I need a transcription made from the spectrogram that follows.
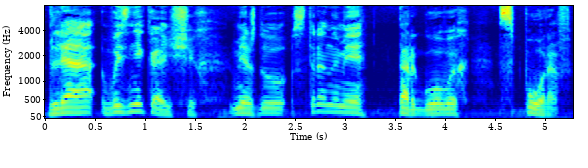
для возникающих между странами торговых споров.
